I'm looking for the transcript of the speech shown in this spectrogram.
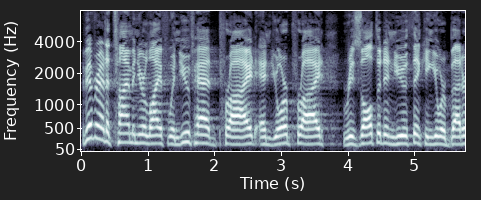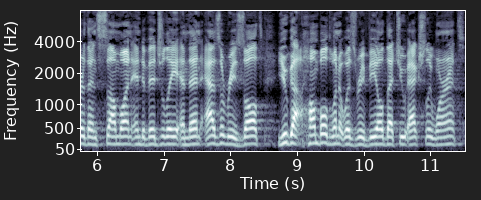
Have you ever had a time in your life when you've had pride and your pride resulted in you thinking you were better than someone individually, and then as a result, you got humbled when it was revealed that you actually weren't?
